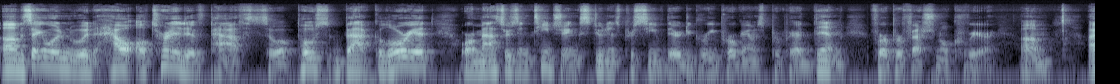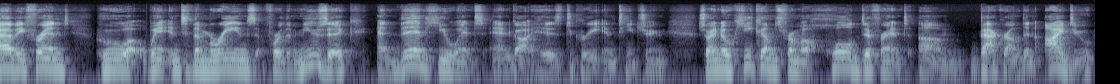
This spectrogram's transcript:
Um, the second one would how alternative paths, so a post baccalaureate or a master's in teaching, students perceive their degree programs prepare them for a professional career. Um, I have a friend who went into the Marines for the music, and then he went and got his degree in teaching. So I know he comes from a whole different um, background than I do.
